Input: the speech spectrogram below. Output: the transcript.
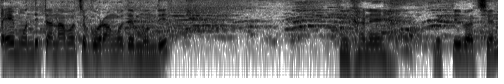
এই মন্দিরটার নাম হচ্ছে গৌরাঙ্গদেব মন্দির এখানে দেখতেই পাচ্ছেন।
